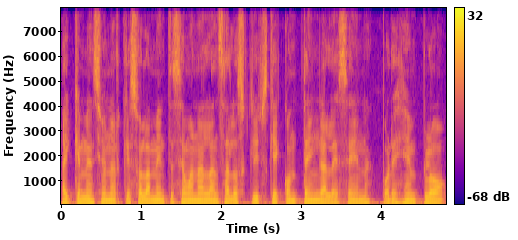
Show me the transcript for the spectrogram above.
Hay que mencionar que solamente se van a lanzar los clips que contenga la escena. Por ejemplo,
